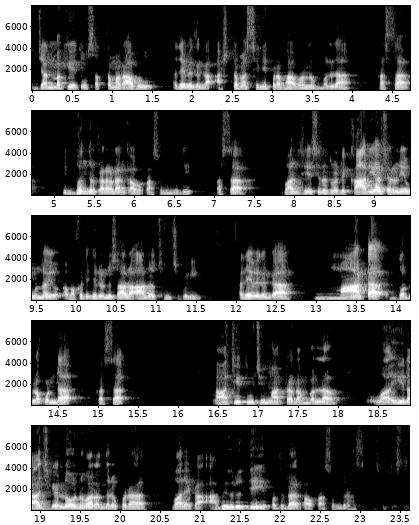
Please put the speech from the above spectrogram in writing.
జన్మకేతు సప్తమ రాహు అదేవిధంగా అష్టమ శని ప్రభావం వల్ల కాస్త ఇబ్బందులు కలగడానికి అవకాశం ఉన్నది. కాస్త వాళ్ళు చేసినటువంటి కార్యాచరణలు ఏమున్నాయో ఒకటికి రెండు సార్లు ఆలోచించుకుని అదేవిధంగా మాట దొరలకుండా కాస్త ఆచితూచి మాట్లాడడం వల్ల ఈ రాజకీయంలో ఉన్న వారందరూ కూడా వారి యొక్క అభివృద్ధి పొందడానికి అవకాశం గ్రహస్థితి సూచిస్తుంది.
